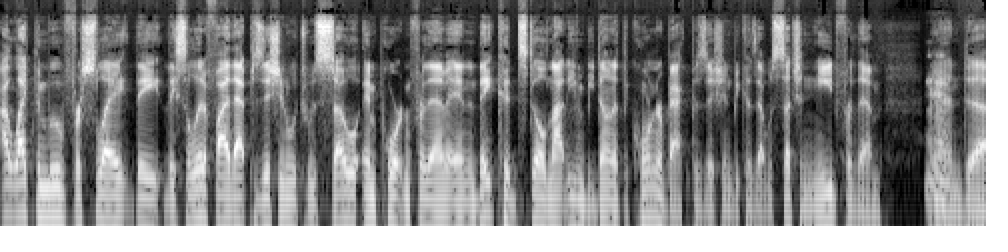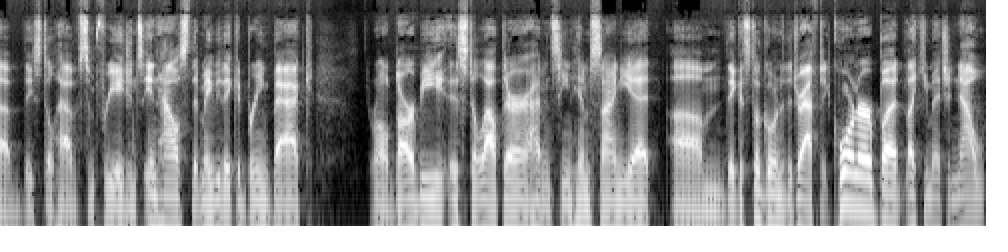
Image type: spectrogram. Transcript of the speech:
I like the move for Slay. They they solidify that position, which was so important for them, and they could still not even be done at the cornerback position because that was such a need for them. Mm-hmm. And uh, they still have some free agents in house that maybe they could bring back. Ronald Darby is still out there. I haven't seen him sign yet. Um, they could still go into the draft at corner, but like you mentioned, now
